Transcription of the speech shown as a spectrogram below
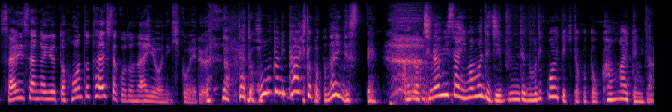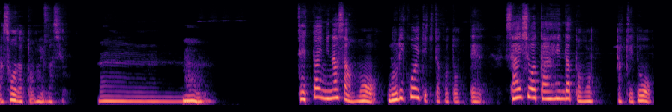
さゆりさんが言うと、本当大したことないように聞こえる。いや、だって本当に大したことないんですって。あの、ちなみさん今まで自分で乗り越えてきたことを考えてみたらそうだと思いますよ。うーん。うん。絶対皆さんも乗り越えてきたことって、最初は大変だと思ったけど、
